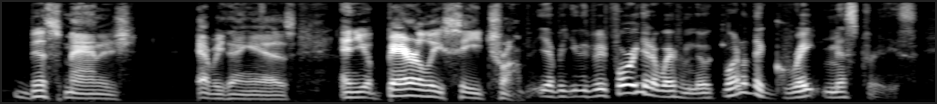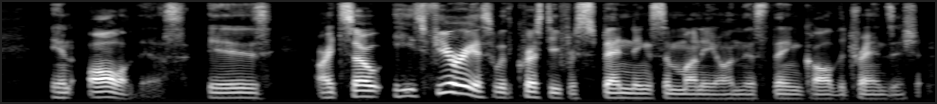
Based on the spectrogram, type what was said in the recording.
mismanaged everything is, and you barely see Trump. Yeah, but before we get away from the one of the great mysteries in all of this is all right. So he's furious with Christie for spending some money on this thing called the transition,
